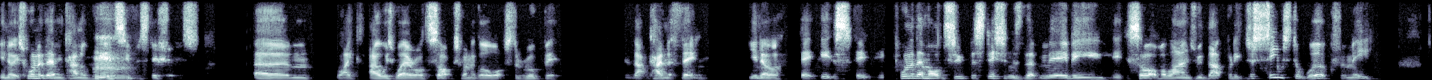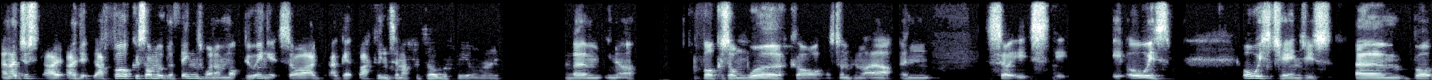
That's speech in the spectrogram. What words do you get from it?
You know, it's one of them kind of weird Hmm. superstitions. Um, like I always wear odd socks when I go watch the rugby, that kind of thing. You know, it, it's it, it's one of them odd superstitions that maybe it sort of aligns with that, but it just seems to work for me. And I just I, I, I focus on other things when I'm not doing it, so I, I get back into my photography or I, um, you know, focus on work or something like that. And so it's it, it always always changes. Um, but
